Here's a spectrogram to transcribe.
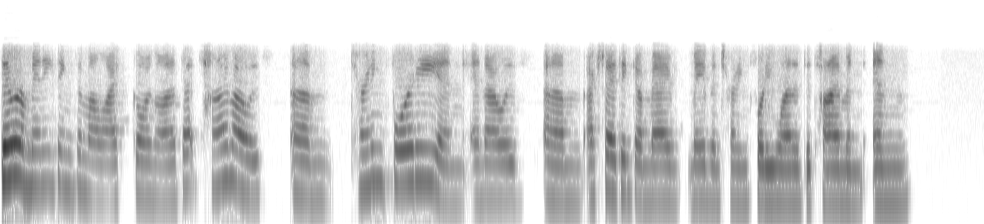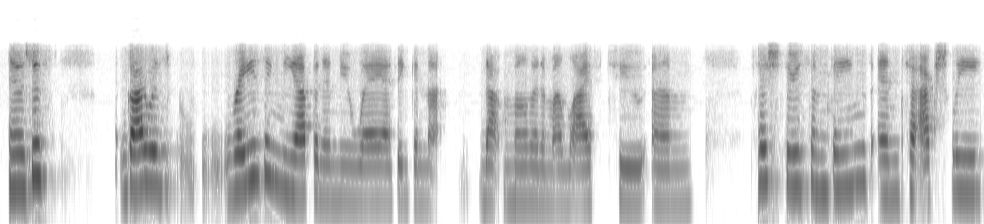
there were many things in my life going on at that time. I was um turning 40 and and I was um actually I think I may may have been turning 41 at the time and and it was just God was raising me up in a new way I think in that that moment in my life to um push through some things and to actually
